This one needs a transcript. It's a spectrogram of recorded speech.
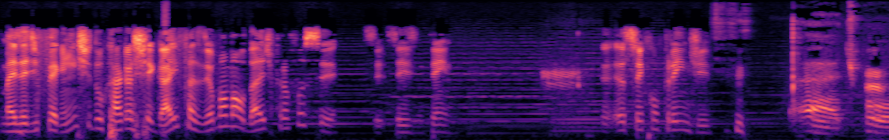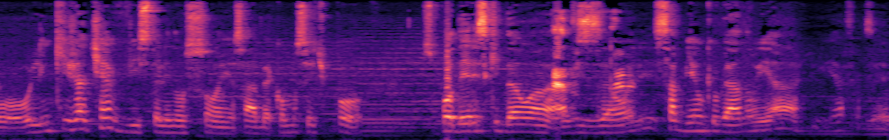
mas é diferente do cara chegar e fazer uma maldade pra você. Vocês entendem? Eu- Eu sou incompreendido. É, tipo, o Link já tinha visto ali no sonho, sabe? É como se, tipo, os poderes que dão a, a visão, eles sabiam que o Ganon ia, ia fazer,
